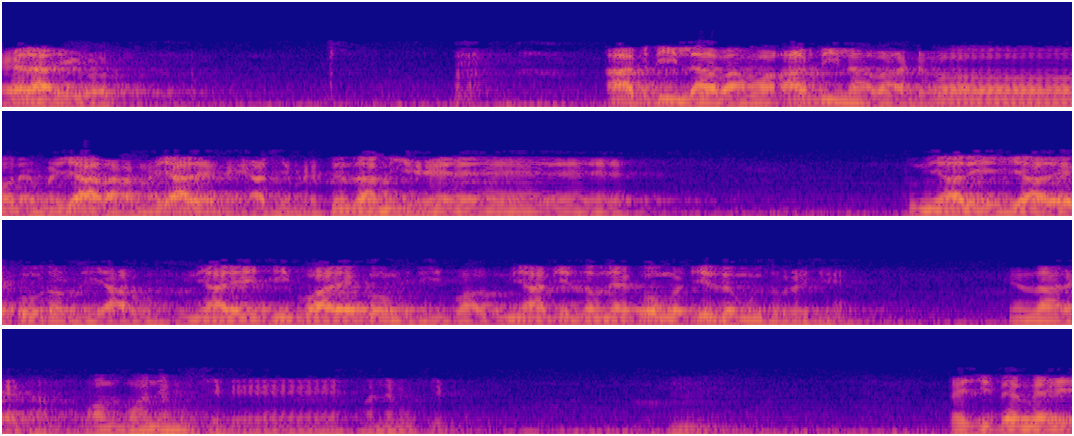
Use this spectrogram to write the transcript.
အဲဒါတွေကို အာပတိလာဘဝအာပတိလာဘတော့တဲ့မရတာမရတဲ့နေရာဖြစ်မယ်စဉ်းစားမိတယ်သူများတွေရတယ်ကိုယ်တော့မရဘူးသူများတွေကြီးပွားတယ်ကိုယ်မကြီးပွားဘူးသူများပြည့်စုံတယ်ကိုယ်မပြည့်စုံဘူးဆိုလို့ရှိရင်စဉ်းစားတဲ့အခါမှာဝမ်းဝမ်းနေမှုဖြစ်တယ်ဝမ်းနေမှုဖြစ်တယ်อืมတရှိသမဲတွေ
